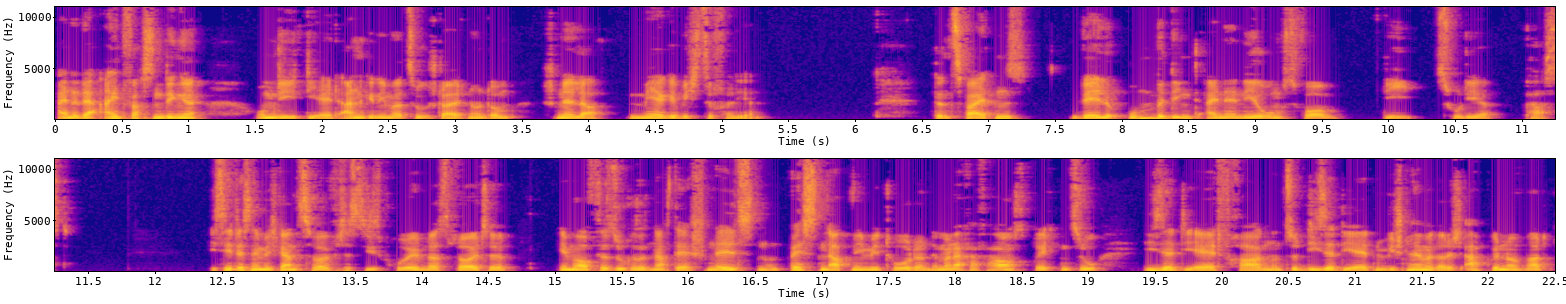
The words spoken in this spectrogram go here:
eine der einfachsten Dinge, um die Diät angenehmer zu gestalten und um schneller mehr Gewicht zu verlieren. Dann zweitens, wähle unbedingt eine Ernährungsform, die zu dir passt. Ich sehe das nämlich ganz häufig, dass dieses Problem, dass Leute immer auf der Suche sind nach der schnellsten und besten Abnehmmethode und immer nach Erfahrungsberichten zu dieser Diät fragen und zu dieser Diäten, wie schnell man dadurch abgenommen hat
